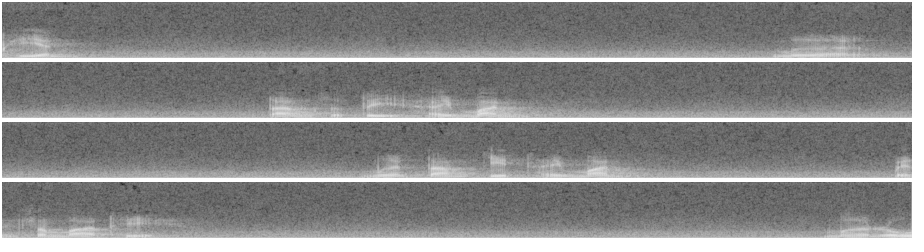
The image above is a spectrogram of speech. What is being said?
เพียร เมื่อตั้งสติให้มั่น เมื่อตั้งจิตให้มั่น เป็นสมาธิ เมื่อรู้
